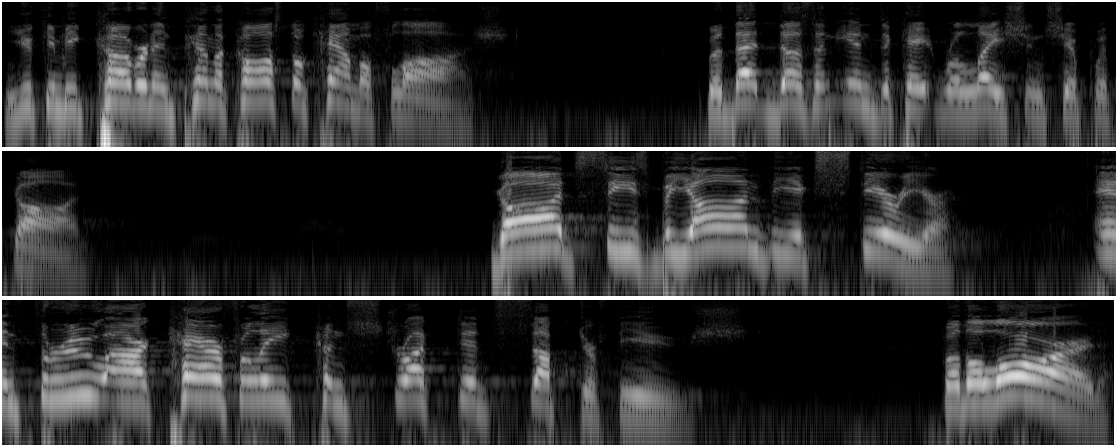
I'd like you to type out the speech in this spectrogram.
You can be covered in Pentecostal camouflage. But that doesn't indicate relationship with God. God sees beyond the exterior and through our carefully constructed subterfuge. For the Lord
